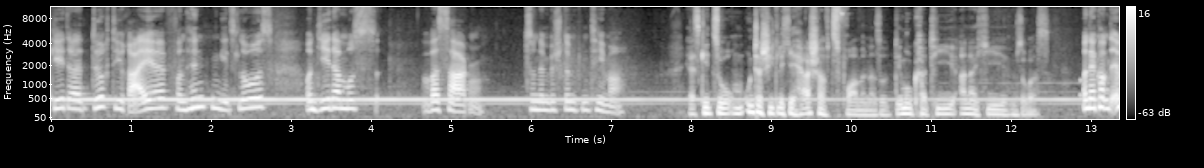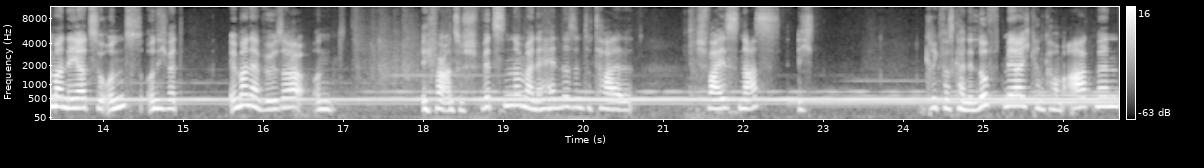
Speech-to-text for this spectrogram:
geht er durch die Reihe, von hinten geht's los und jeder muss was sagen zu einem bestimmten Thema. Ja, es geht so um unterschiedliche Herrschaftsformen, also Demokratie, Anarchie, sowas. Und er kommt immer näher zu uns und ich werde immer nervöser und ich fange an zu schwitzen. Meine Hände sind total schweißnass. Ich kriege fast keine Luft mehr. Ich kann kaum atmen.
